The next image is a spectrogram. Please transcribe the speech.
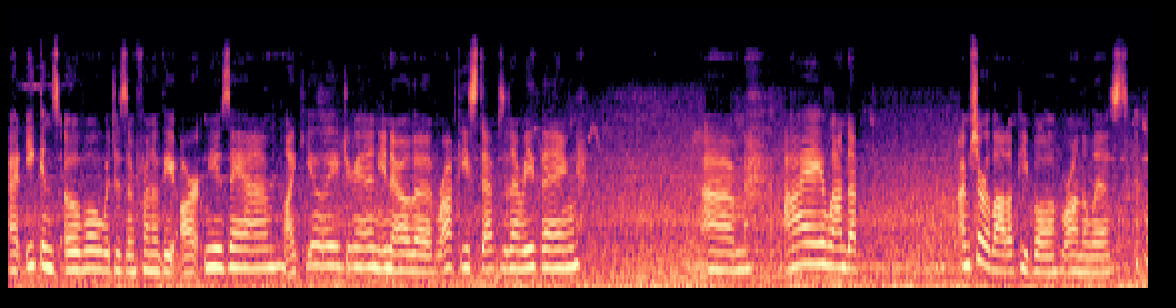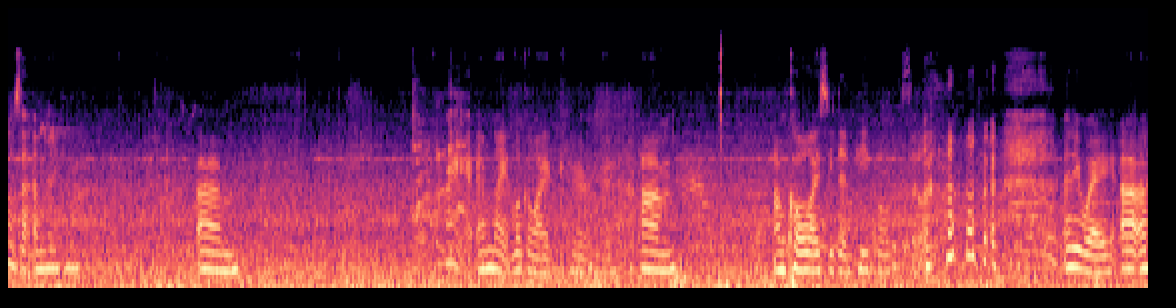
at Eakins Oval, which is in front of the Art Museum. Like, yo, Adrian, you know, the rocky steps and everything. Um, I wound up, I'm sure a lot of people were on the list. What was that? Um, M. Night lookalike character. Um, I'm Cole, I see dead people, so. anyway, uh,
